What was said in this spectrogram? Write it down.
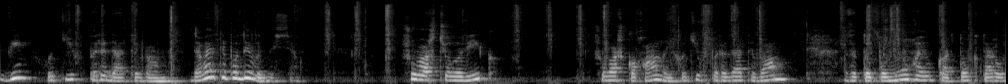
він хотів передати вам. Давайте подивимося, що ваш чоловік, що ваш коханий хотів передати вам за допомогою карток Таро.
